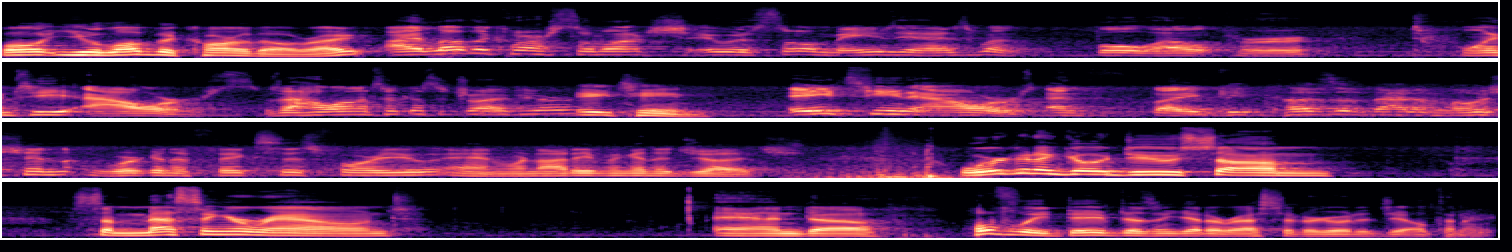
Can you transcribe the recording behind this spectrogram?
Well, you love the car though, right? I love the car so much. It was so amazing. I just went full out for 20 hours. Is that how long it took us to drive here? 18. 18 hours. And like, Because of that emotion, we're gonna fix this for you, and we're not even gonna judge. we're gonna go do some some messing around and uh, hopefully dave doesn't get arrested or go to jail tonight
